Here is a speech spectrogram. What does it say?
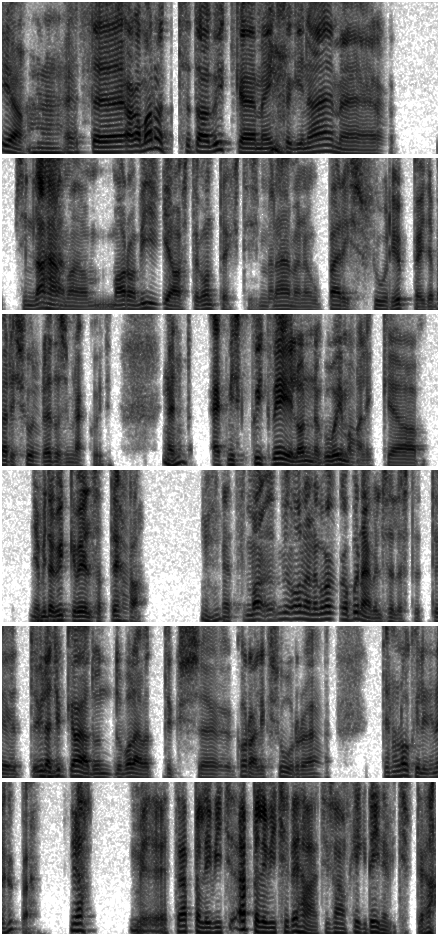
ja äh., et aga ma arvan, et seda kõike me ikkagi näeme siin lähema, ma arvan, viie aasta kontekstis me näeme nagu päris suuri hüppeid ja päris suuri edasiminekuid mm. -hmm. et, et mis kõik veel on nagu võimalik ja, ja mida kõike veel saab teha mm. -hmm. et ma, ma olen nagu väga põnevil sellest, et, et üle mhm. tüki aja tundub olevat üks äh, korralik suur äh, tehnoloogiline hüpe. jah, et Apple ei viitsi, Apple ei viitsi teha, et siis vähemalt keegi teine viitsib teha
